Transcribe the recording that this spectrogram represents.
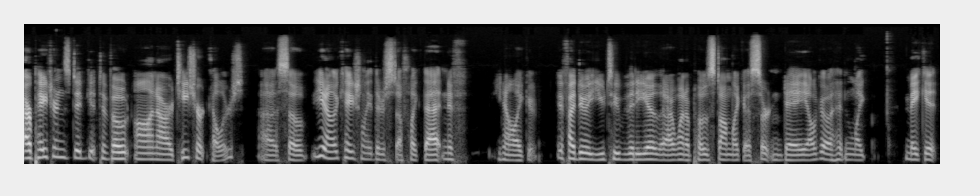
our patrons did get to vote on our T-shirt colors, uh, so you know, occasionally there's stuff like that. And if you know, like if I do a YouTube video that I want to post on like a certain day, I'll go ahead and like make it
